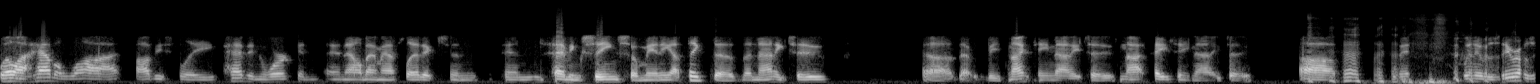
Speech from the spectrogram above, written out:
Well, I have a lot. Obviously, having worked in, in Alabama athletics and and having seen so many, I think the the '92 uh, that would be 1992, not 1892. Uh, when, when it was zero zero,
